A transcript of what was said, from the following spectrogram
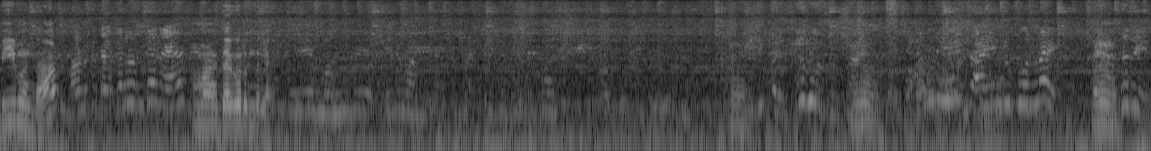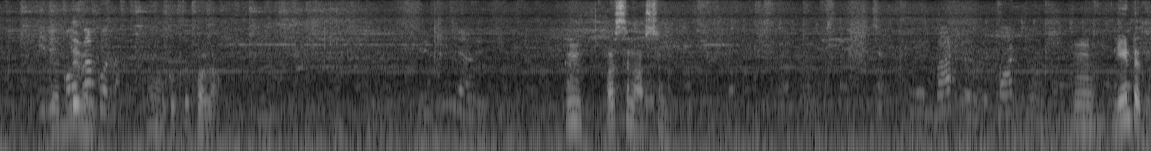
బియ్యం ఉందా మా దగ్గర ఉందిలే. పెద్దవి. కోకా కుక్క కోలా వస్తున్నా వస్తున్నా. ఏంటది?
